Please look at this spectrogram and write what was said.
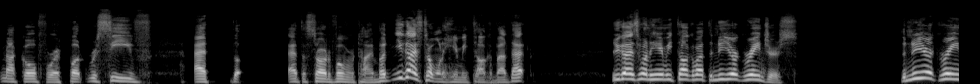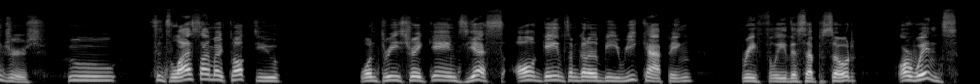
not go for it but receive at the at the start of overtime. But you guys don't want to hear me talk about that. You guys want to hear me talk about the New York Rangers. The New York Rangers, who since the last time I talked to you, won three straight games. Yes, all games I'm going to be recapping briefly this episode are wins.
